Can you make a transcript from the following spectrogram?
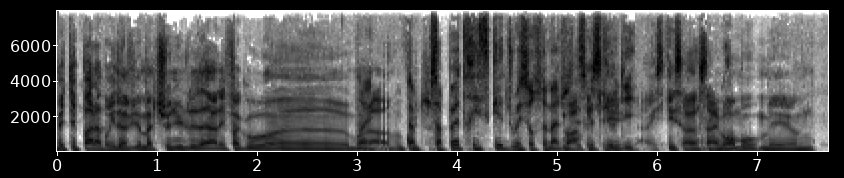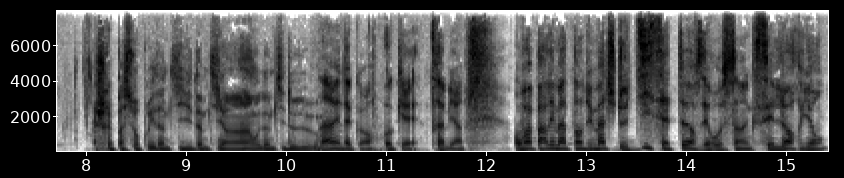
Mais t'es pas à l'abri d'un vieux match nul de derrière les fagots. Euh, voilà. ça, peut être risqué de jouer sur ce match, Bah, c'est ce que tu nous dis. risqué, c'est c'est un grand mot, mais euh, je serais pas surpris d'un petit d'un petit 1-1 ou d'un petit 2-2. Ah oui, d'accord. Ok, très bien. On va parler maintenant du match de 17h05. C'est Lorient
